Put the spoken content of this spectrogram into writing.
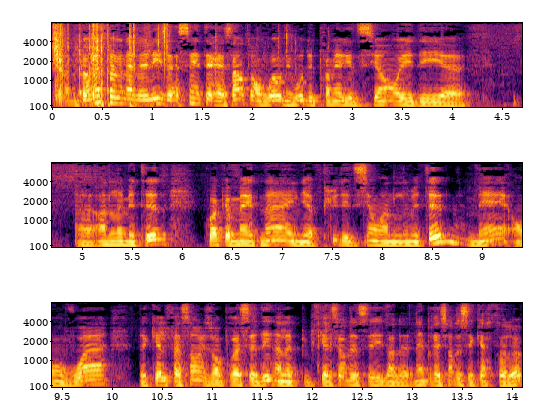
Ça nous permet de faire une analyse assez intéressante. On voit au niveau des premières éditions et des euh, euh, Unlimited, quoique maintenant, il n'y a plus d'édition Unlimited, mais on voit de quelle façon ils ont procédé dans la publication de ces, dans l'impression de ces cartes-là.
